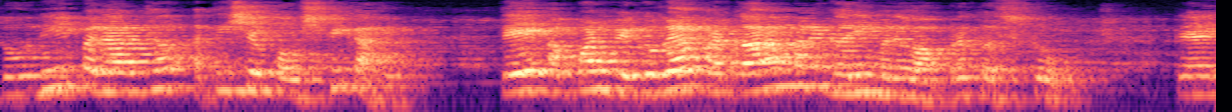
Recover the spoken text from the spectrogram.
दोन्ही पदार्थ अतिशय पौष्टिक आहेत. ते आपण वेगवेगळ्या प्रकारांमध्ये घरीमध्ये वापरत असतो. ते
